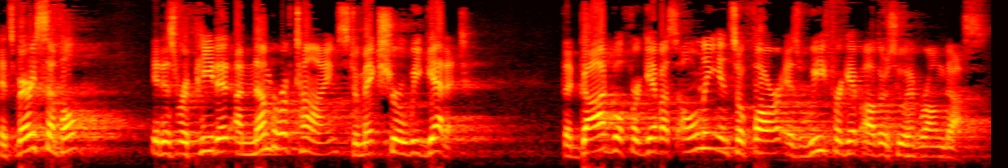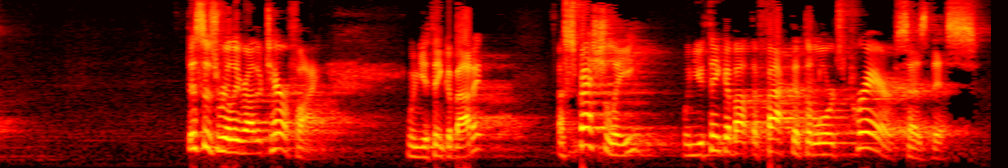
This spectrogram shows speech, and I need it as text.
It's very simple. It is repeated a number of times to make sure we get it. That God will forgive us only insofar as we forgive others who have wronged us. This is really rather terrifying when you think about it, especially when you think about the fact that the Lord's Prayer says this.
